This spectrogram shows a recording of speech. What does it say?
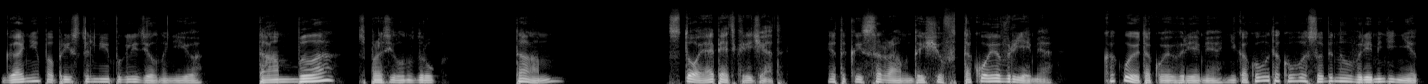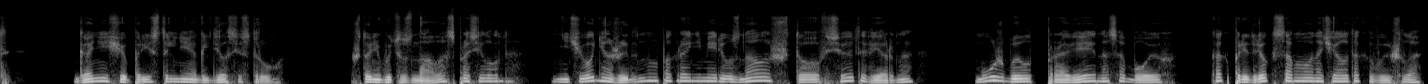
Ганя попристальнее поглядел на нее. Там была? спросил он вдруг. Там. Стой, опять кричат. Этакой срам, да еще в такое время. Какое такое время? Никакого такого особенного времени нет. Ганя еще пристальнее оглядел сестру. «Что-нибудь узнала?» — спросил он. «Ничего неожиданного, по крайней мере, узнала, что все это верно. Муж был правее нас обоих. Как предрек с самого начала, так и вышло.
